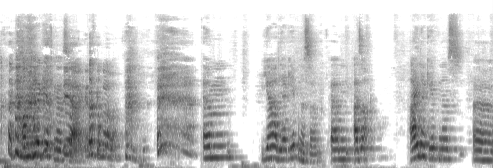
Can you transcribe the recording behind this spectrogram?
Auf die Ergebnisse. ja, ganz genau. Ähm, ja, die Ergebnisse. Ähm, also ein Ergebnis, äh,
